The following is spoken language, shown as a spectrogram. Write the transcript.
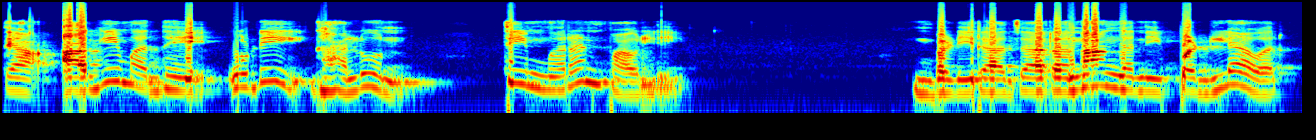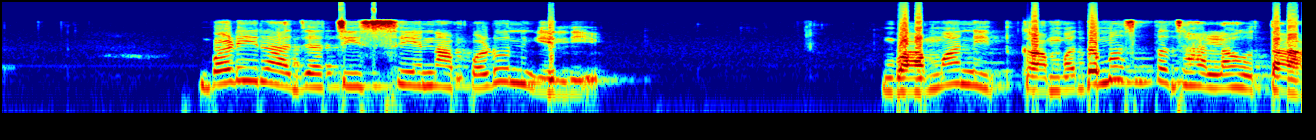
त्या आगीमध्ये उडी घालून ती मरण पावली. बळीराजा रणांगणी पडल्यावर बळीराजाची सेना पडून गेली. वामन इतका मदमस्त झाला होता.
